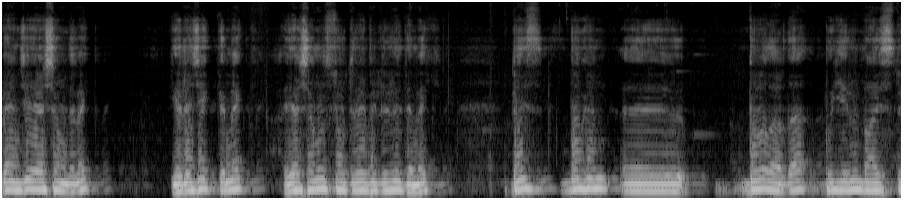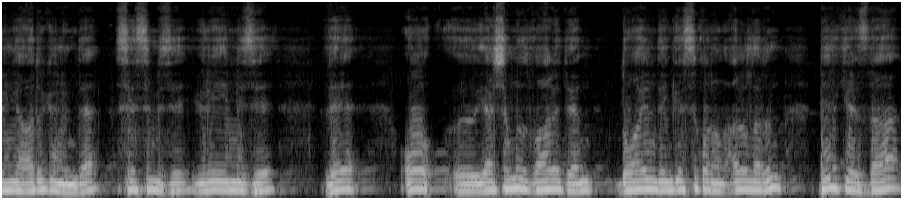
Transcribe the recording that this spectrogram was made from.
bence yaşam demek. Gelecek demek, yaşamın sürdürülebilirliği demek. Biz bugün e, buralarda bu 20 Mayıs Dünya Arı Günü'nde sesimizi, yüreğimizi ve o e, yaşamı var eden, doğayın dengesi konan arıların bir kez daha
